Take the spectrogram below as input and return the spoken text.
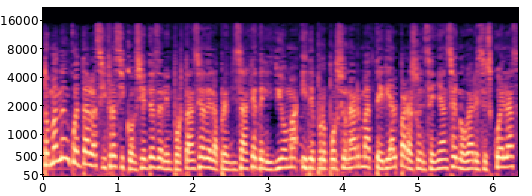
Tomando en cuenta las cifras y conscientes de la importancia del aprendizaje del idioma y de proporcionar material para su enseñanza en hogares y escuelas,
